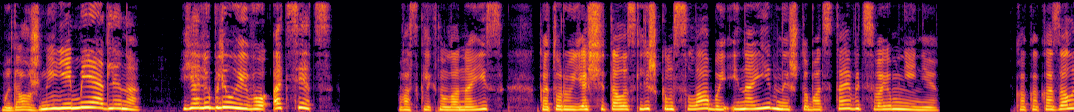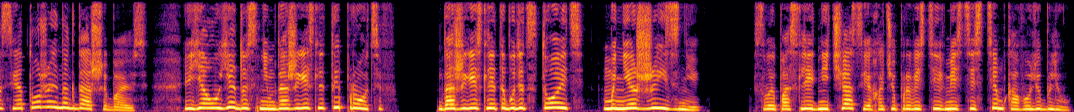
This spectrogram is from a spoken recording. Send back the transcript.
Мы должны немедленно!» «Я люблю его, отец!» — воскликнула Анаис, которую я считала слишком слабой и наивной, чтобы отстаивать свое мнение. «Как оказалось, я тоже иногда ошибаюсь, и я уеду с ним, даже если ты против даже если это будет стоить мне жизни. Свой последний час я хочу провести вместе с тем, кого люблю.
